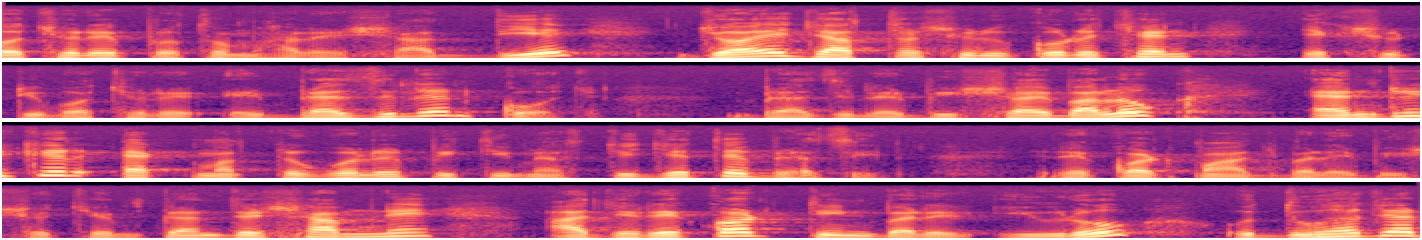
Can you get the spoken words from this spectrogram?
বছরে প্রথম হারের স্বাদ দিয়ে জয়ে যাত্রা শুরু করেছেন একষট্টি বছরের এই ব্রাজিলিয়ান কোচ। ব্রাজিলের বিস্ময় বালক অ্যান্ড্রিকের একমাত্র গোলের প্রীতি ম্যাচটি জেতে ব্রাজিল। রেকর্ড পাঁচবারের বিশ্ব চ্যাম্পিয়নদের সামনে আজ রেকর্ড তিনবারের ইউরো ও দু হাজার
